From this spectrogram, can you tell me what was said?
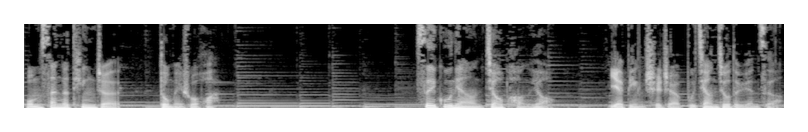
我们三个听着都没说话。C 姑娘交朋友，也秉持着不将就的原则。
